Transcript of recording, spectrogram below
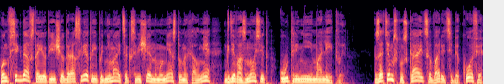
Он всегда встает еще до рассвета и поднимается к священному месту на холме, где возносит утренние молитвы. Затем спускается, варит себе кофе,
